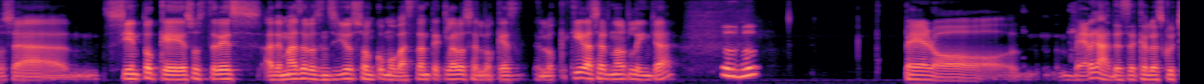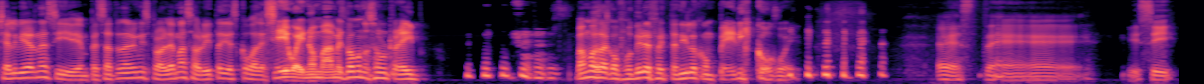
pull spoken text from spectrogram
O sea, siento que esos tres, además de los sencillos, son como bastante claros en lo que es, en lo que quiere hacer Nordlane ya. Pero, verga, desde que lo escuché el viernes y empecé a tener mis problemas ahorita y es como de, sí, güey, no mames, vámonos a un rape. Vamos a confundir el fentanilo con perico, güey. Este, y sí,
